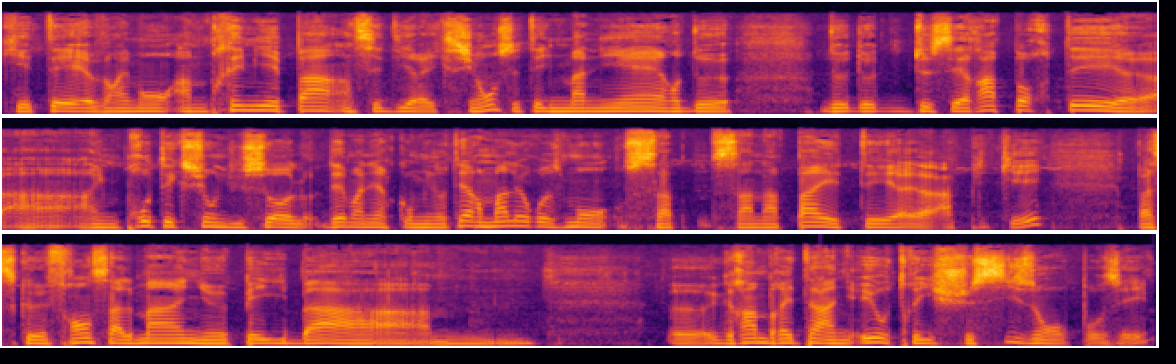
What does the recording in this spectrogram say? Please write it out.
qui était vraiment un premier pas en cette direction. C'était une manière de, de, de, de se rapporter à, à, une protection du sol de manière communautaire. Malheureusement, ça n'a pas été appliqué parce que France, Allemagne, Pays-Bas, euh, euh, Grande-Bretagne et Autriche s'y ont opposés.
